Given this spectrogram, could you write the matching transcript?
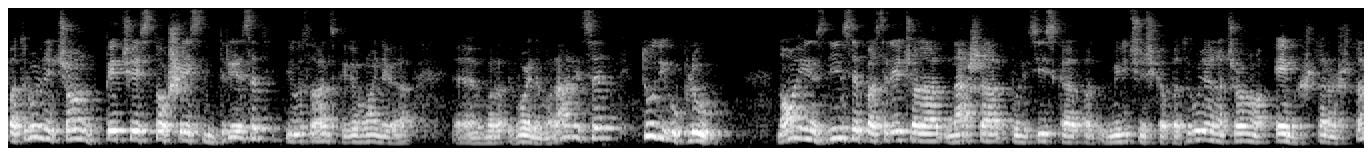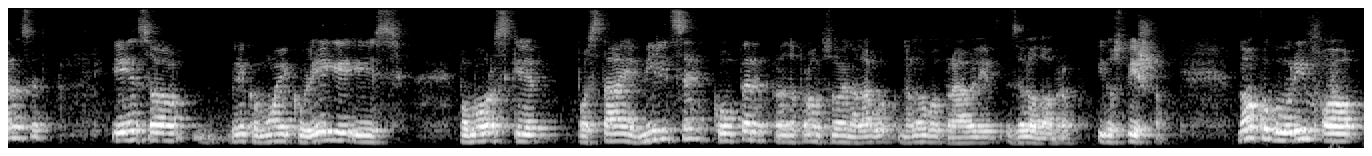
patruljni čon 5636 jugoslovanskega vojnega, vojne mornarice tudi vplul. No, in z njim se pa srečala naša policijska miličniška patrulja na čolnu M44 in so, rekel, moji kolegi iz pomorske postaje milice Koper pravzaprav svojo nalogo, nalogo opravili zelo dobro in uspešno. No, ko govorim o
